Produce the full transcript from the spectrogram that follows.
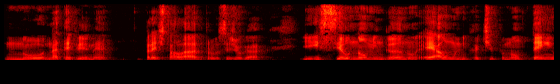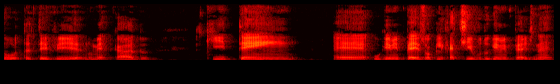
no, na TV né pré-instalado para você jogar e se eu não me engano é a única tipo não tem outra TV no mercado que tem é, o Game Pass o aplicativo do Game Pass né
